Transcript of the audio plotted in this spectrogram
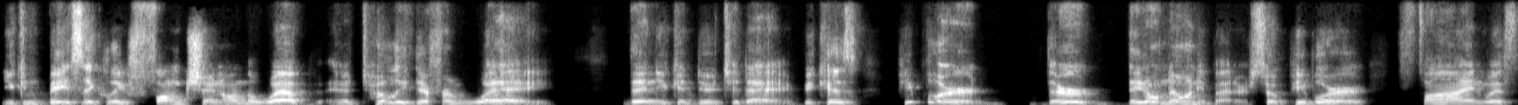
you can basically function on the web in a totally different way than you can do today because people are they're they don't know any better so people are fine with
